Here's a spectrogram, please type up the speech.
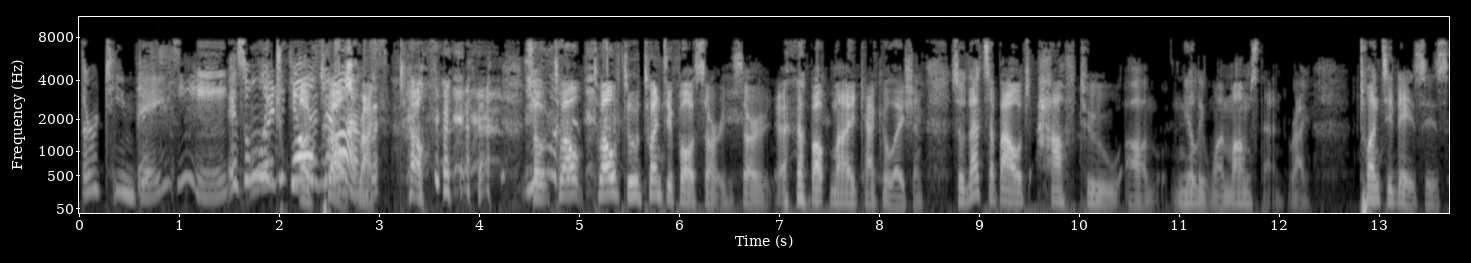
thirteen days. 15? It's only Where did you Oh, get 12, that? right. 12. so 12, 12 to 24, sorry, sorry, about my calculation. So that's about half to um, nearly one month then, right? 20 days is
